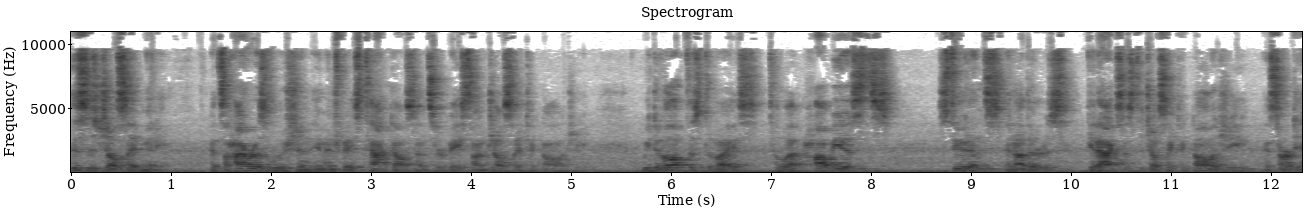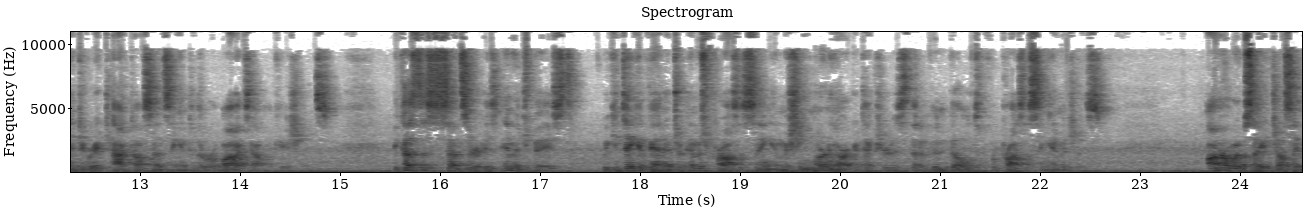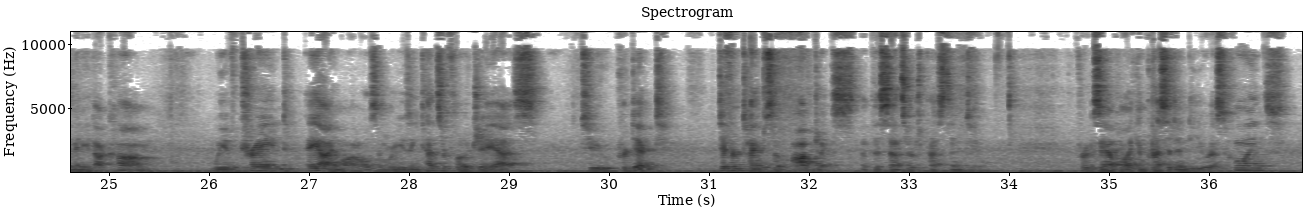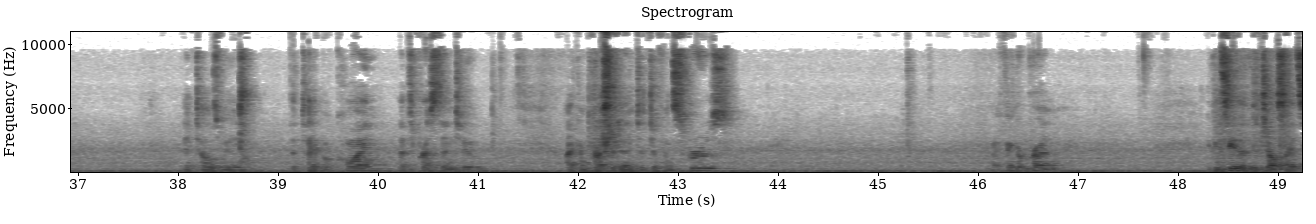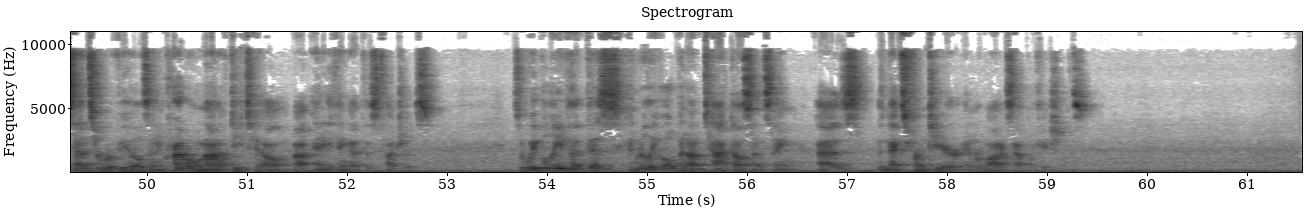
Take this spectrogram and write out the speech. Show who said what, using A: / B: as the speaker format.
A: This is GelSight Mini. It's a high-resolution, image-based tactile sensor based on GelSight technology. We developed this device to let hobbyists, students, and others get access to GelSight technology and start to integrate tactile sensing into their robotics applications. Because this sensor is image-based, we can take advantage of image processing and machine learning architectures that have been built for processing images. On our website, gelsightmini.com, we have trained AI models and we're using TensorFlow JS to predict different types of objects that the sensor is pressed into. For example, I can press it into US coins. It tells me the type of coin that's pressed into. I can press it into different screws. My fingerprint. You can see that the GelSight sensor reveals an incredible amount of detail about anything that this touches. So we believe that this can really open up tactile sensing as the next frontier in robotics applications.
